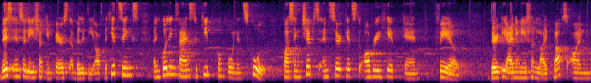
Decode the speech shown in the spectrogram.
This insulation impairs the ability of the heat sinks and cooling fans to keep components cool, causing chips and circuits to overheat and fail. Dirty animation lightbox on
